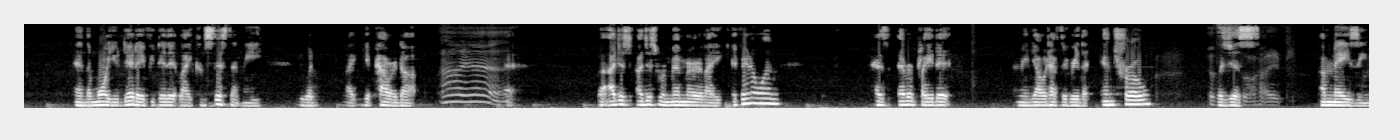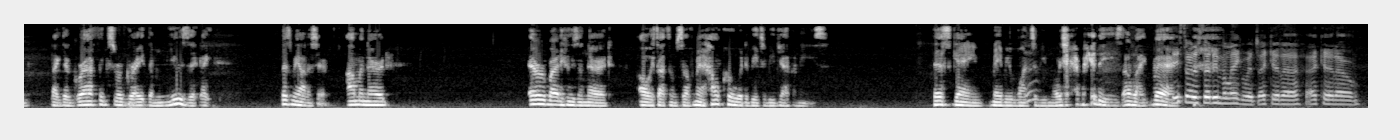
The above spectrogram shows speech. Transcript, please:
and the more you did it, if you did it like consistently, you would like get powered up. I just, I just remember like if anyone has ever played it, I mean, y'all would have to agree the intro That's was just- so hype. amazing. Like the graphics were great, the music. Like, let's be honest here. I'm a nerd. Everybody who's a nerd always thought to himself, "Man, how cool would it be to be Japanese?" This game made me want to be more Japanese. I'm like, man. He started studying the language. I could, uh, I could, um,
